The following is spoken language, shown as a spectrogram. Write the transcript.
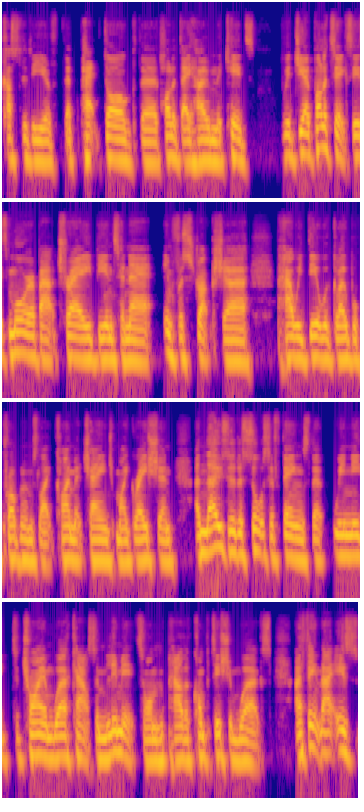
custody of the pet dog, the holiday home, the kids with geopolitics, it's more about trade, the internet, infrastructure, how we deal with global problems like climate change, migration. And those are the sorts of things that we need to try and work out some limits on how the competition works. I think that is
